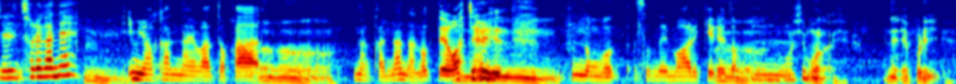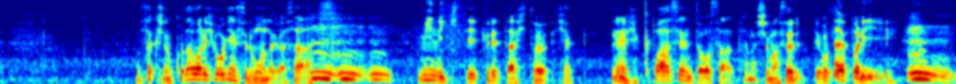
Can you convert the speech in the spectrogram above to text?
でそれがねうん。意味わかんないわとかうんうん。なんか何なのって終わっちゃうんうのもそんなにもあるけれど、うん。うん。どうしてもねやっぱり作者のこだわり表現するもんだからさ、うんうんうん。見に来てくれた人100、ね、100%をさ楽しませるってことはやっぱり、うん。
